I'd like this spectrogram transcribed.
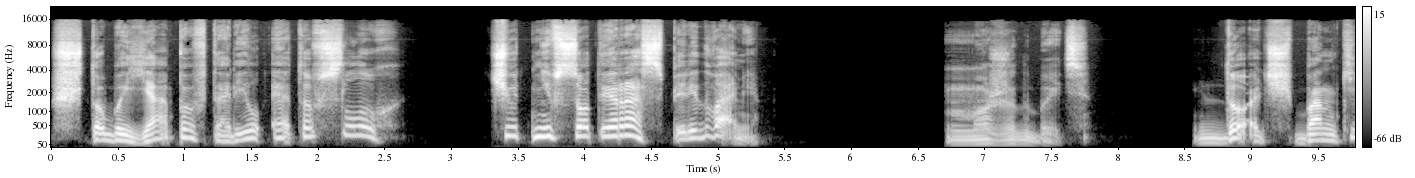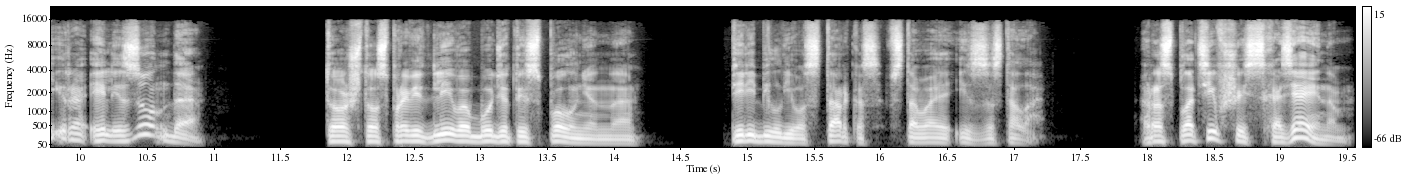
чтобы я повторил это вслух, чуть не в сотый раз перед вами. Может быть. Дочь банкира Элизунда то, что справедливо будет исполнено, перебил его Старкас, вставая из-за стола. Расплатившись с хозяином,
